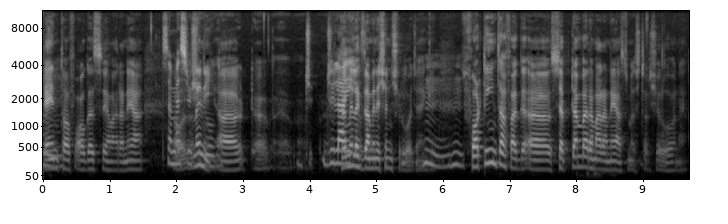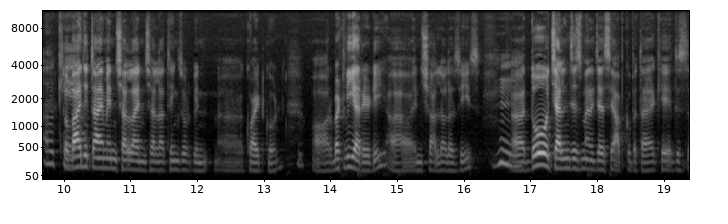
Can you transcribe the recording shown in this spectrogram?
ٹینتھ آف اگست سے ہمارا نیا سیمسٹر نہیں ٹرمینل ایگزامینیشن شروع ہو جائیں گے فورٹینتھ آف سپٹمبر ہمارا نیا سیمسٹر شروع ہونا ہے تو بائی دی ٹائم ان شاء اللہ ان شاء اللہ things would been quite good اور بٹ وی آر ریڈی ان شاء اللہ عزیز دو چیلنجز میں نے جیسے آپ کو بتایا کہ دس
